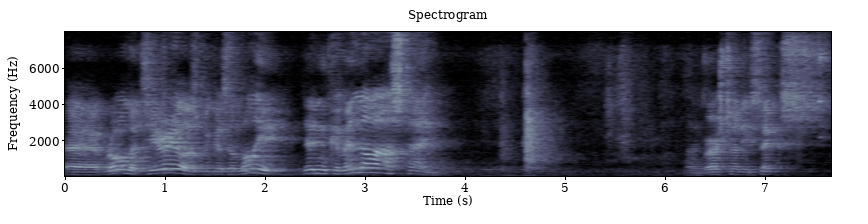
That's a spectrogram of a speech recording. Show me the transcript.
uh, raw materials because the money didn't come in the last time. And in verse 26,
